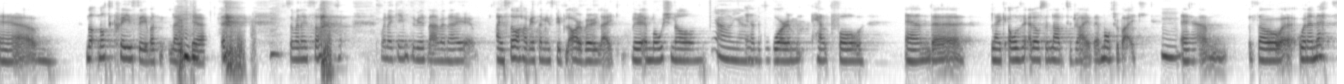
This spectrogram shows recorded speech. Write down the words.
um, not not crazy, but like. Uh, so when I saw, when I came to Vietnam and I I saw how Vietnamese people are very like very emotional. Oh yeah. And warm, helpful, and uh, like also I also love to drive a motorbike. Mm. Um, so uh, when I met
